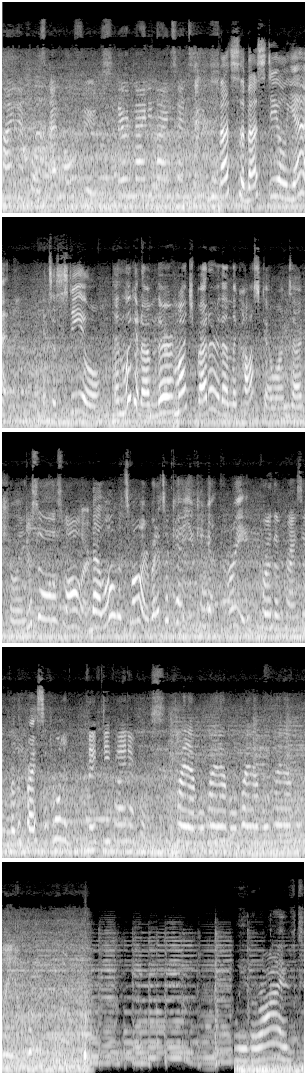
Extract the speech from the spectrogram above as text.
pineapples at Whole Foods. They're 99 cents each. That's the best deal yet. It's a steal. And look at them. They're much better than the Costco ones, actually. Just a little smaller They're a little bit smaller, but it's okay. You can get three for the price of for the price of one. 50 pineapples. Pineapple, pineapple, pineapple, pineapple, pineapple. We've arrived.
